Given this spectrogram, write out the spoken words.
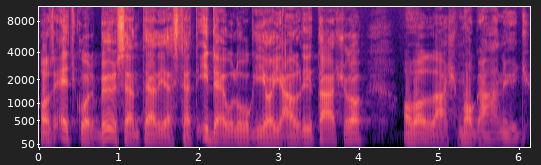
az egykor bőszen terjesztett ideológiai állításra, a vallás magánügy.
